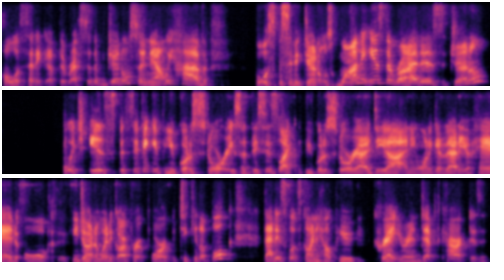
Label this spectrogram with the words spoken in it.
whole aesthetic of the rest of the journal. So now we have four specific journals. One is the writer's journal which is specific if you've got a story. So this is like if you've got a story idea and you want to get it out of your head or you don't know where to go for it for a particular book, that is what's going to help you create your in-depth characters. It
